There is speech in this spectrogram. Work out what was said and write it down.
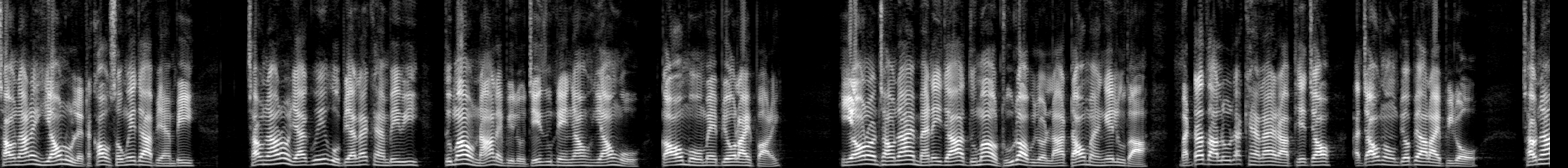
ချောင်းချာနဲ့ဟီအောင်တို့လည်းတစ်ခေါက်ဆုံးခဲ့ကြပြန်ပြီးချောင်းချာတော့ရိုက်ကွေးကိုပြန်လက်ခံပေးပြီး သူမအောင်နားလည်ပြီးလို့ကျေးဇူးတင်ကြောင်းဟီအောင်ကိုကောင်းမွန်မဲ့ပြောလိုက်ပါတယ်ဟီအောင်တော့ချောင်းချာရဲ့မန်နေဂျာကသူမကိုဒူးတော့ပြီးတော့လာတောင်းပန်ခဲ့လို့သာမတက်တာလို့လက်ခံလိုက်တာဖြစ်ကြောင်းအကြောင်းစုံပြောပြလိုက်ပြီးတော့ချောင်းချာ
